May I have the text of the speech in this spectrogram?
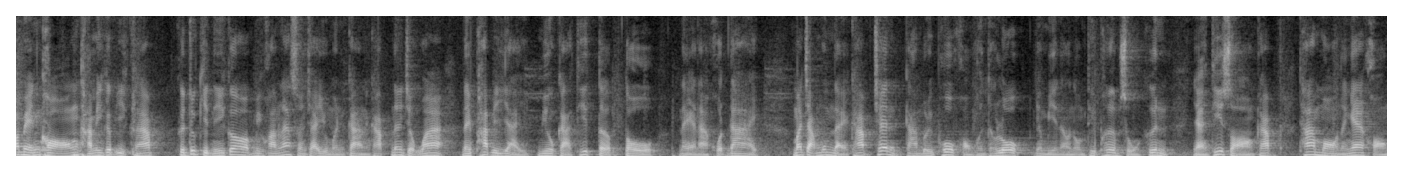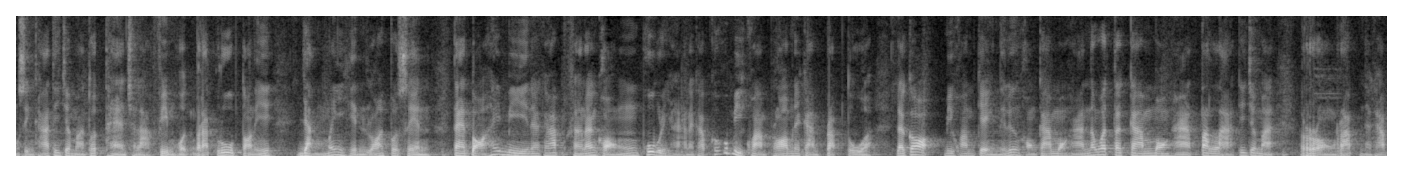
ความเห็นของถามอีกกับอีกครับ คือธุรกิจนี้ก็มีความน่าสนใจอยู่เหมือนกันครับ เนื่องจากว่าในภาพใหญ่ๆมีโอกาสที่เติบโตในอนาคตได้ มาจากมุมไหนครับ เช่น การบริโภคของคนทั้งโลกยังมีแนวโน้มที่เพิ่มสูงขึ้น อย่างที่2ครับ ถ้ามองในแง่ของสินค้าที่จะมาทดแทนฉลากฟิล์มหดรับรูปตอนนี้ยังไม่เห็น 100%แต่ต่อให้มีนะครับทางด้านของผู้บริหารนะครับเขาก็มีความพร้อมในการปรับตัว แล้วก็มีความเก่งในเรื่องของการมองหานวัตกรรม มองหาตลาดที่จะมารองรับนะครับ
